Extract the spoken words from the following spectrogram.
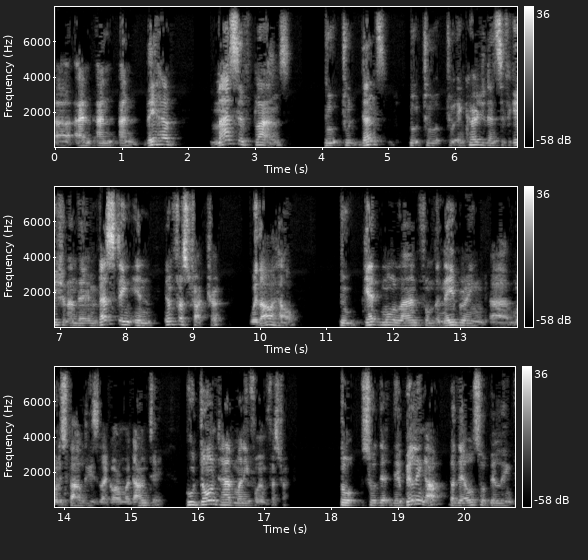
Uh, and, and, and they have massive plans to, to, dense, to, to, to encourage densification and they're investing in infrastructure with our help to get more land from the neighboring uh, municipalities like Oro-Medonte who don't have money for infrastructure. So, so they're building up, but they're also building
